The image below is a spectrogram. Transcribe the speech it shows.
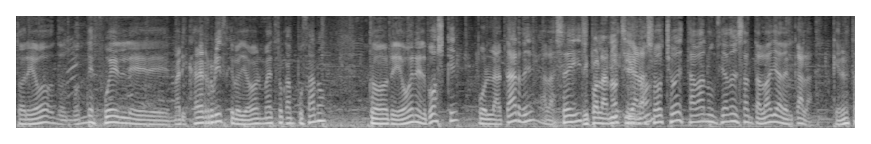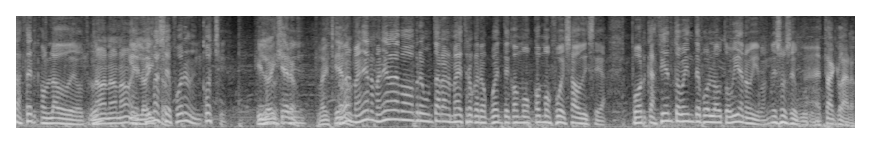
toreó, ¿dónde fue el Mariscal Ruiz que lo llevó el maestro Campuzano? toreó en el bosque por la tarde a las 6 y por la noche y, a las 8 estaba anunciado en Santa Laya del Cala que no está cerca un lado de otro no no no y, encima se fueron en coche y lo hicieron, lo hicieron. mañana, mañana le vamos a preguntar al maestro que nos cuente cómo, cómo fue esa odisea. Porque a 120 por la autovía no iban, eso seguro. Ah, está claro.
